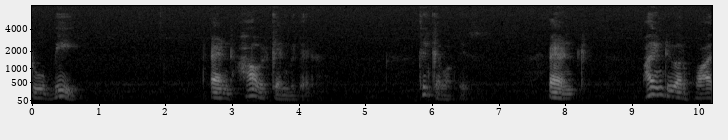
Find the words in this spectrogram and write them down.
to be and how it can be there? Think about and find your why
